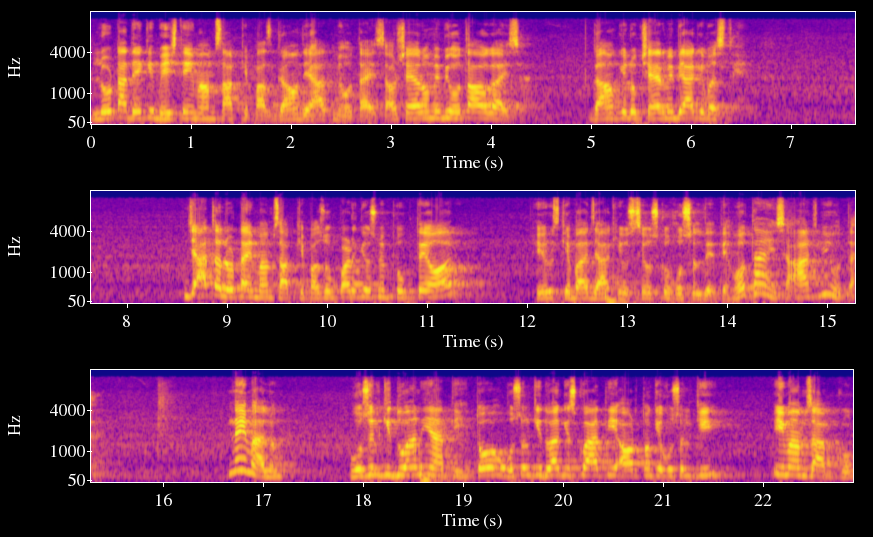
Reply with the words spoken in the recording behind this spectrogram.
لوٹا دے کے بھیجتے ہیں امام صاحب کے پاس، گاؤں دیہات میں ہوتا ہے ایسا، اور شہروں میں بھی ہوتا ہوگا ایسا۔ گاؤں کے لوگ شہر میں بھی آ کے بستے ہیں۔ جاتا لوٹا امام صاحب کے پاس، وہ پڑھ کے اس میں پھونکتے اور پھر اس کے بعد جا کے اس سے اس کو غسل دیتے ہوتا ہے ایسا، آج بھی ہوتا ہے۔ نہیں معلوم۔ غسل کی دعا نہیں آتی۔ تو غسل کی دعا کس کو آتی ہے؟ عورتوں کے غسل کی امام صاحب کو۔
